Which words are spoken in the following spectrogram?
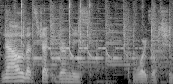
Now let's check Germany's war exhaustion.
